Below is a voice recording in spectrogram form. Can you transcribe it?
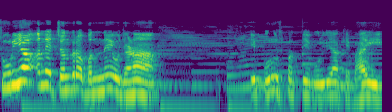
સૂર્ય અને ચંદ્ર બંને જણા એ પુરુષ પ્રત્યે બોલ્યા કે, ભાઈ,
